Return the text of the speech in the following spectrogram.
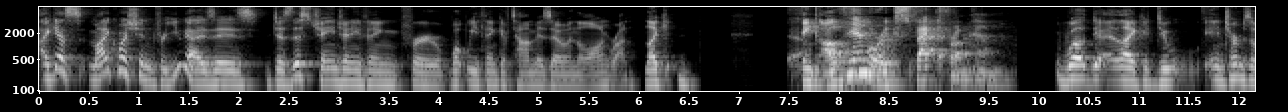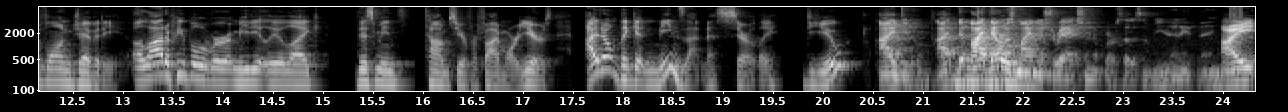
I guess my question for you guys is Does this change anything for what we think of Tom Izzo in the long run? Like, Think of him or expect from him. well, like, do in terms of longevity, a lot of people were immediately like, This means Tom's here for five more years. I don't think it means that necessarily. Do you? I do. I th- my that was my initial reaction. Of course, that doesn't mean anything. I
